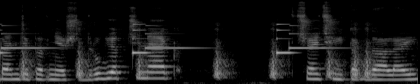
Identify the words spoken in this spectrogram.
Będzie pewnie jeszcze drugi odcinek, trzeci i tak dalej.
